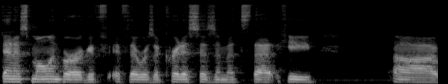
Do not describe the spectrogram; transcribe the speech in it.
Dennis Muilenburg, if if there was a criticism, it's that he uh,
